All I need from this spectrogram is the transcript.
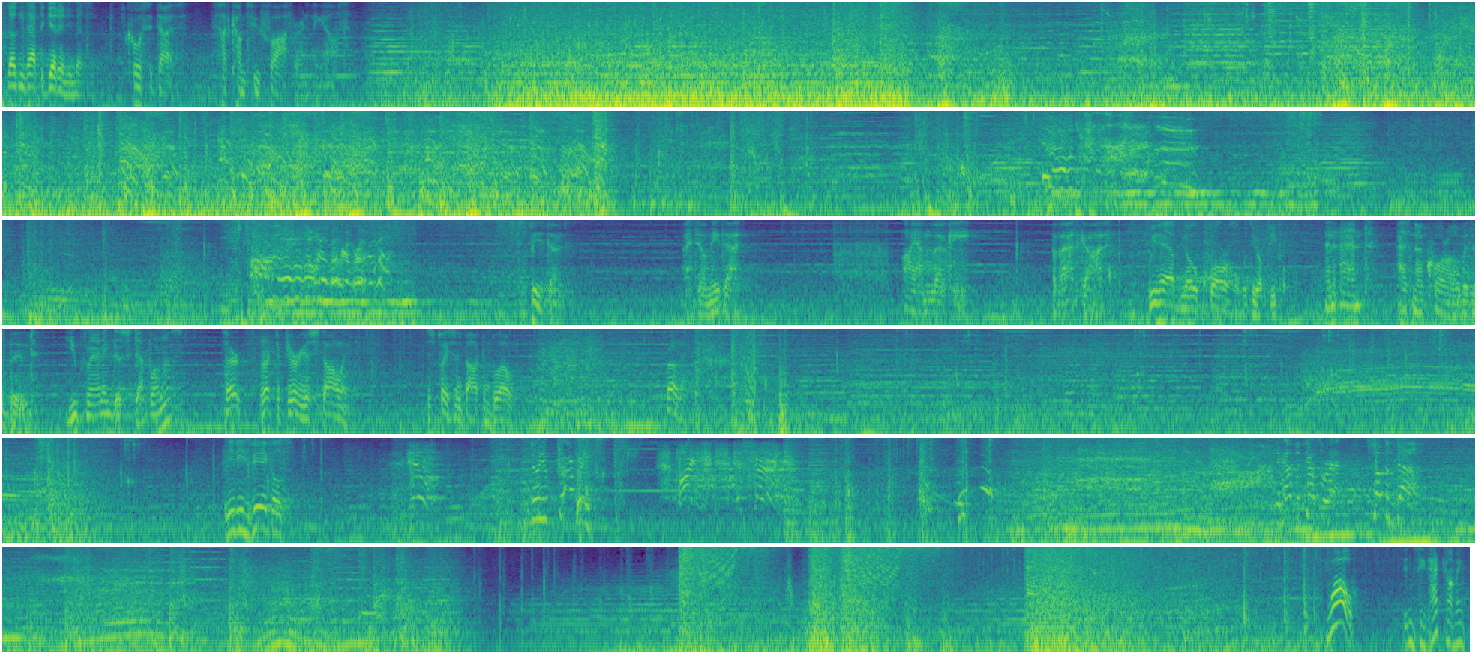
doesn't have to get any messier. Of course it does. I've come too far for anything else. Please don't. I still need that. I am Loki of Asgard. We have no quarrel with your people. An ant has no quarrel with a boot. You planning to step on us? Sir, Director Fury is stalling. This place is about to blow. Brother. We need these vehicles. Do you copy? Barton's turned. They have the Tesseract. Shut them down. Whoa! Didn't see that coming.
